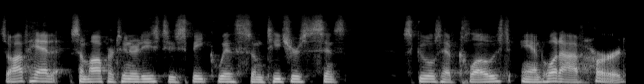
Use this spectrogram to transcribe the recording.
So I've had some opportunities to speak with some teachers since schools have closed, and what I've heard,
